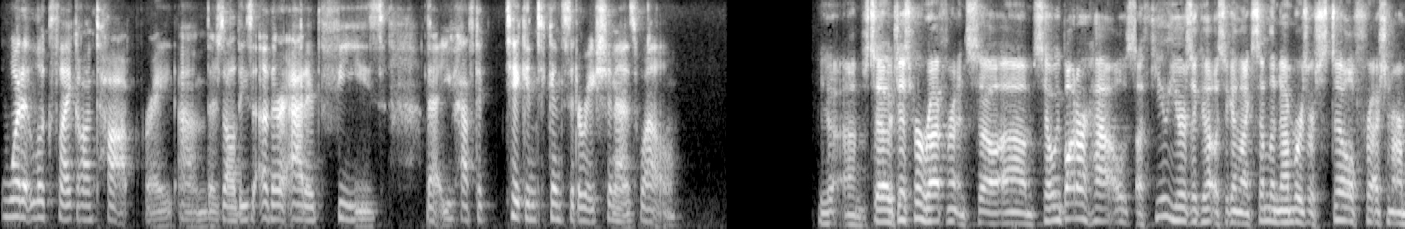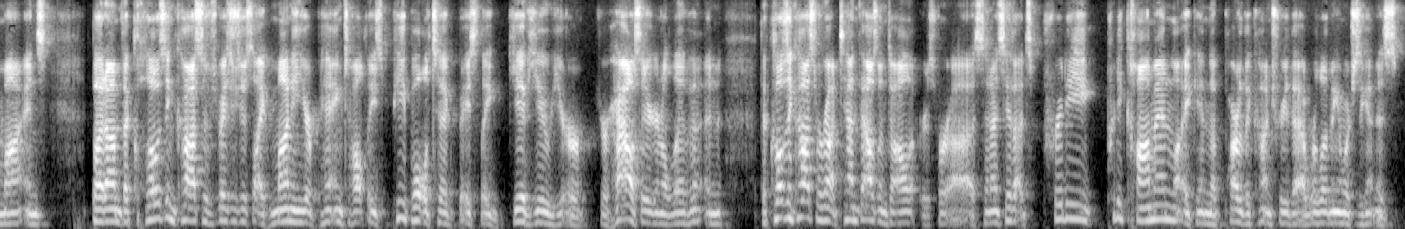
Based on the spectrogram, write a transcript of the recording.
what it looks like on top, right? Um, there's all these other added fees that you have to take into consideration as well. Yeah. Um, so just for reference, so um, so we bought our house a few years ago. So again, like some of the numbers are still fresh in our minds, but um, the closing costs is basically just like money you're paying to all these people to basically give you your your house that you're going to live in. The closing costs were about ten thousand dollars for us, and I'd say that's pretty pretty common, like in the part of the country that we're living in, which is again is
